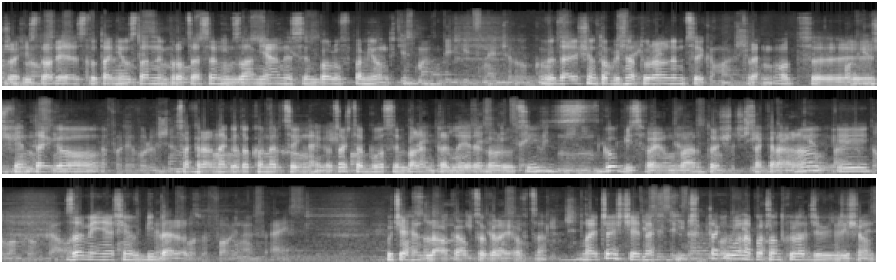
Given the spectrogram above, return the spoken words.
że historia jest tutaj nieustannym procesem zamiany symbolów w pamiątki. Wydaje się to być naturalnym cyklem, od e, świętego, sakralnego do komercyjnego. Coś, co było symbolem pewnej rewolucji, zgubi swoją wartość sakralną i zamienia się w bibelot uciechę dla oka obcokrajowca. Najczęściej jednak w kicz. Tak było na początku lat 90.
